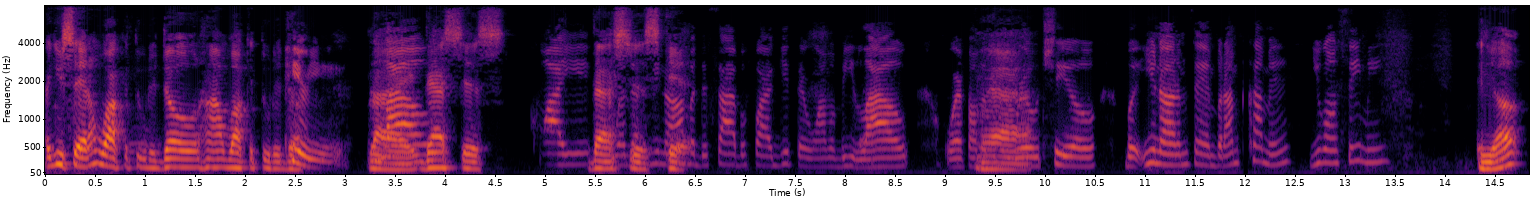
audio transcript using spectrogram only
Like you said, I'm walking through the door. How I'm walking through the door. Period. Like Loud, that's just quiet. that's Whether you just know, I'm gonna decide before I get there whether I'm gonna be loud or if I'm gonna be Yeah. real chill. But you know what I'm saying. But I'm coming. You gonna see me. Yup.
